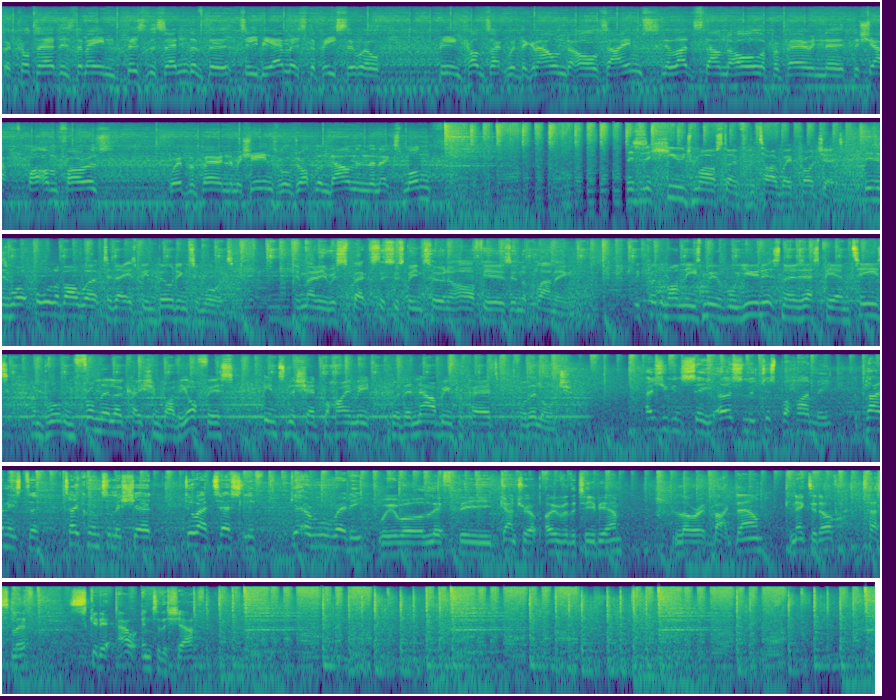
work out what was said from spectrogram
The cuthead is the main business end of the TBM. It's the piece that will be in contact with the ground at all times. The lads down the hall are preparing the, the shaft bottom for us. We're preparing the machines. We'll drop them down in the next month. This is a huge milestone for the Tideway project. This is what all of our work today has been building towards. In many respects, this has been two and a half years in the planning. We put them on these movable units known as SPMTs and brought them from their location by the office into the shed behind me where they're now being prepared for their launch. As you can see, Ursula's just behind me. The plan is to take her into the shed, do our test lift, get her all ready. We will lift the gantry up over the TBM, lower it back down, connect it up, test lift, skid it out into the shaft.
